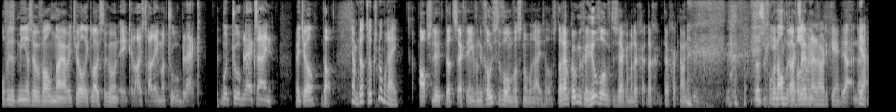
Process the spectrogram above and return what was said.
Of is het meer zo van, nou ja, weet je wel, ik luister gewoon, ik luister alleen maar True Black. Het moet True Black zijn. Weet je wel, dat. Ja, maar dat is ook snobberij. Absoluut, dat is echt een van de grootste vormen van snobberij zelfs. Daar heb ik ook nog heel veel over te zeggen, maar dat ga, dat, dat ga ik nou niet doen. dat is voor een andere toch alleen maar naar uitzending. de harde kern. Ja, nou, Ja.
